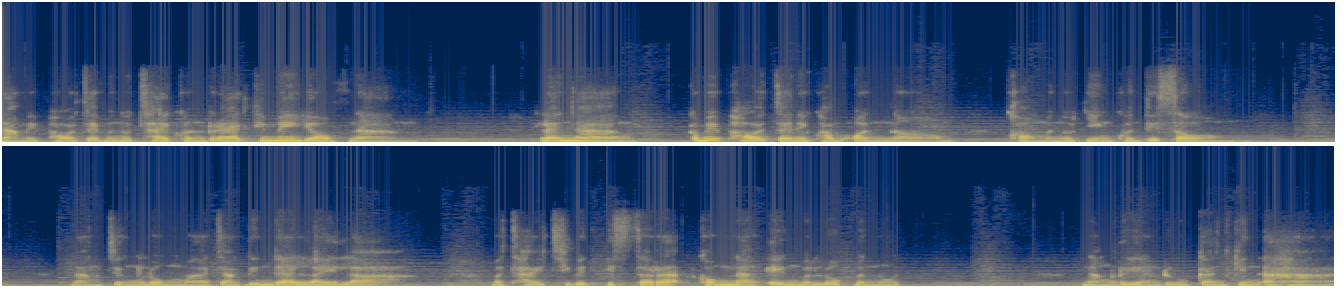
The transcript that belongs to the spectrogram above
นางไม่พอใจมนุษย์ชายคนแรกที่ไม่ยอมนาง และนางก็ไม่พอใจในความอ่อนน้อมของมนุษย์หญิงคนที่สอง นางจึงลงมาจากดินแดนไลลา มาใช้ชีวิตอิสระของนางเองบนโลกมนุษย์ นางเรียนรู้การกินอาหาร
